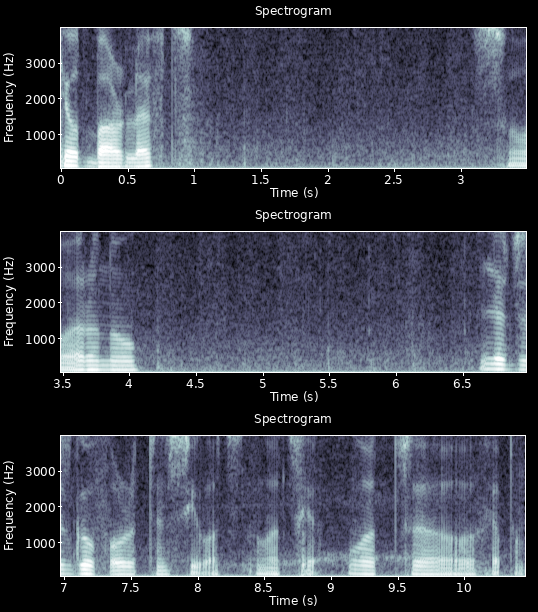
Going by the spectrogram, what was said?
health bar left. So I don't know. Let's just go for it and see what's what's ha what uh, happen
